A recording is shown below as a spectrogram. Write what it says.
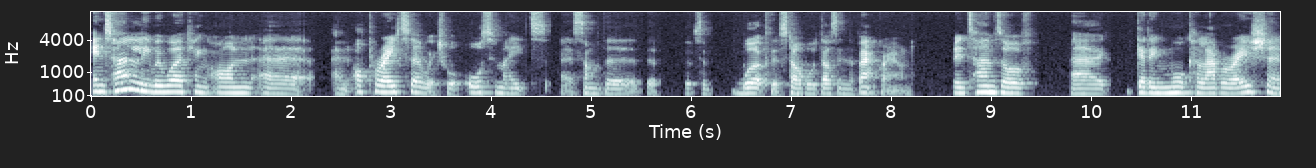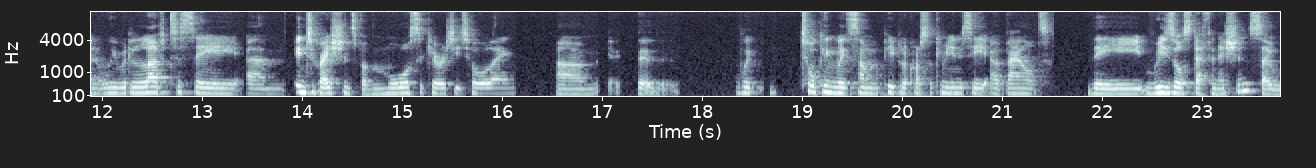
internally we're working on uh, an operator which will automate uh, some of the, the, the work that Starboard does in the background. But in terms of uh, getting more collaboration, we would love to see um, integrations for more security tooling. Um, the, we're talking with some people across the community about the resource definitions. So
